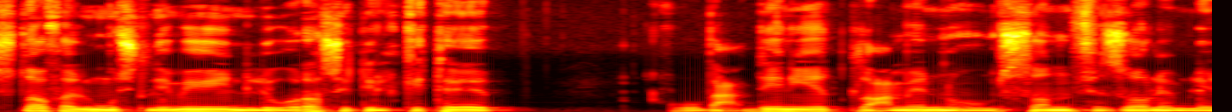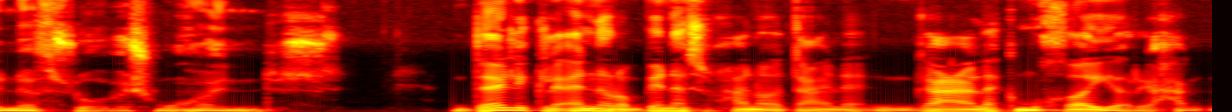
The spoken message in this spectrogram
اصطفى المسلمين لوراثة الكتاب وبعدين يطلع منهم صنف ظالم لنفسه يا باشمهندس؟ ذلك لأن ربنا سبحانه وتعالى جعلك مخير يا حاج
